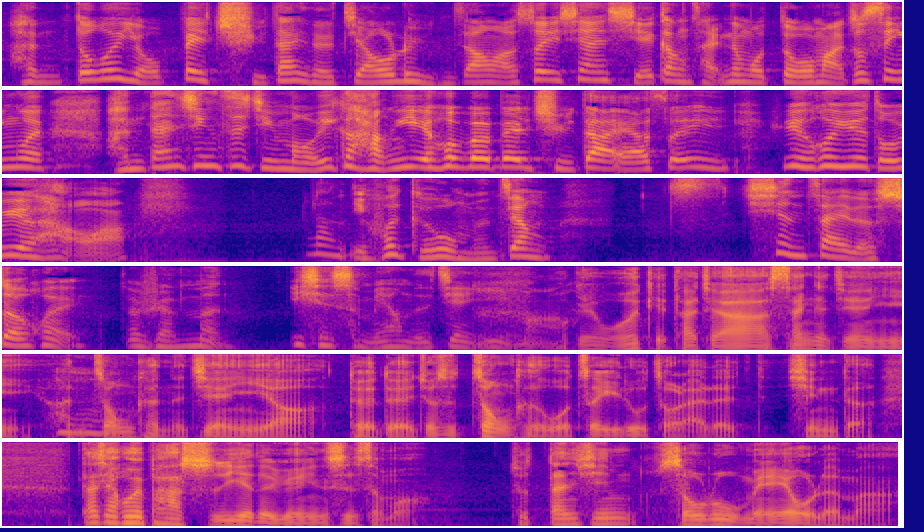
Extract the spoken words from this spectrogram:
很多有被取代的焦虑，你知道吗？所以现在斜杠才那么多嘛，就是因为很担心自己某一个行业会不会被取代啊，所以越会越多越好啊。那你会给我们这样现在的社会的人们一些什么样的建议吗？OK，我会给大家三个建议，很中肯的建议哦。对对，就是综合我这一路走来的心得。大家会怕失业的原因是什么？就担心收入没有了嘛。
